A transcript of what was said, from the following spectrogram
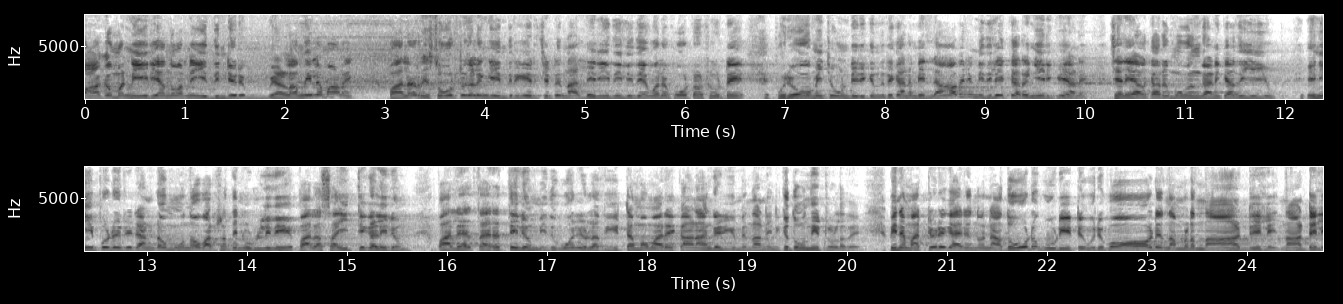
വാഗമൺ ഏരിയ എന്ന് പറഞ്ഞാൽ ഇതിന്റെ ഒരു വിളനിലമാണ്. പല റിസോർട്ടുകളും കേന്ദ്രീകരിച്ചിട്ട് നല്ല രീതിയിൽ ഇതേപോലെ ഫോട്ടോഷൂട്ട് പുരോഗമിച്ചു കൊണ്ടിരിക്കുന്നുണ്ട്. കാരണം എല്ലാവരും ഇതിലേക്ക് ഇറങ്ങിയിരിക്കുകയാണ്. ചില ആൾക്കാർ മുഖം കാണിക്കാതെ ചെയ്യും. ഇനിയിപ്പോൾ ഒരു രണ്ടോ മൂന്നോ വർഷത്തിനുള്ളിൽ പല സൈറ്റുകളിലും പല തരത്തിലും ഇതുപോലെയുള്ള വീട്ടമ്മമാരെ കാണാൻ കഴിയുമെന്നാണ് എനിക്ക് തോന്നിയിട്ടുള്ളത്. പിന്നെ മറ്റൊരു കാര്യം എന്ന് പറഞ്ഞാൽ അതോട് കൂടിയിട്ട് ഒരുപാട് നമ്മുടെ നാട്ടിൽ നാട്ടിൽ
